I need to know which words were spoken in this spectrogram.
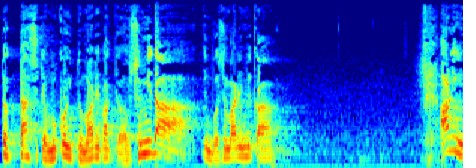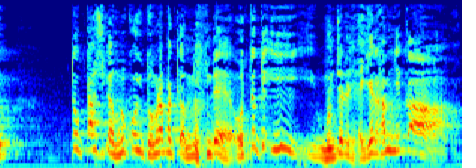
떡 다섯 개, 물고기 두 마리밖에 없습니다. 이 무슨 말입니까? 아니, 떡 개, 물고기 두 마리밖에 없는데 어떻게 이 문제를 해결합니까?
